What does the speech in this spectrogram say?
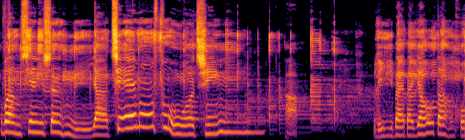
王先生你呀，切莫负我情啊！李白白要当红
